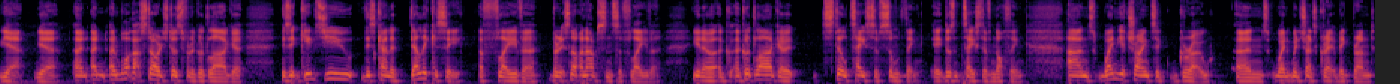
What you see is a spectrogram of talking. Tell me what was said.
yeah yeah and, and and what that storage does for a good lager is it gives you this kind of delicacy of flavour, but it's not an absence of flavour. You know, a, a good lager still tastes of something. It doesn't taste of nothing. And when you're trying to grow and when, when you're trying to create a big brand,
